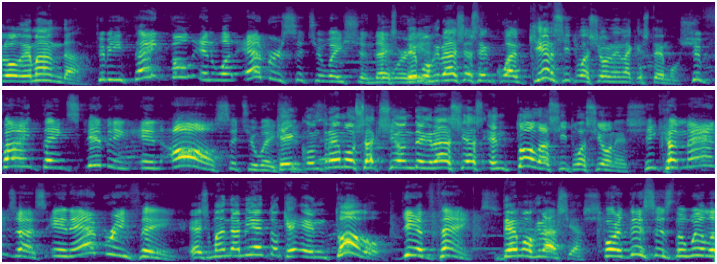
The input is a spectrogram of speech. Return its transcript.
lo demanda. to be thankful in whatever situation Que that we're in. estemos gracias en cualquier situación en la que estemos. To find thanksgiving in all Que situations. encontremos acción de gracias en todas situaciones. He commands us in everything Es mandamiento que en todo give thanks. demos gracias. For this is the will of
